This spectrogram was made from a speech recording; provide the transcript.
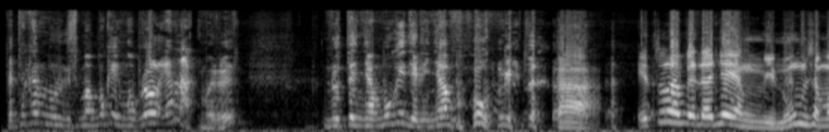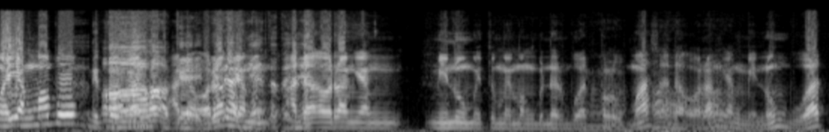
Tapi kan menurut mabok yang ngobrol enak meren. Nute nyambungnya jadi nyambung gitu. nah itulah bedanya yang minum sama yang mabok gitu Oh, kan oke. ada orang Bedanya yang katanya. ada orang yang minum itu memang benar buat Hmm. pelumas ada Oh, orang oh. yang minum buat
